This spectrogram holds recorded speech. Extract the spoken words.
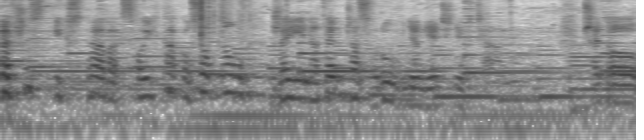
We wszystkich sprawach swoich tak osobną, że jej na ten czas równia mieć nie chciano. Przeto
